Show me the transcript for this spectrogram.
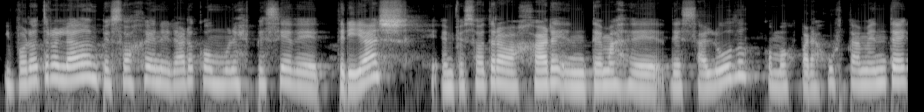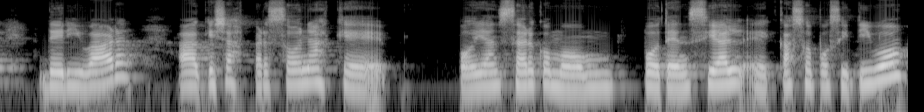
Y por otro lado empezó a generar como una especie de triage, empezó a trabajar en temas de, salud, como para justamente derivar a aquellas personas que podían ser como un potencial eh, caso positivo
